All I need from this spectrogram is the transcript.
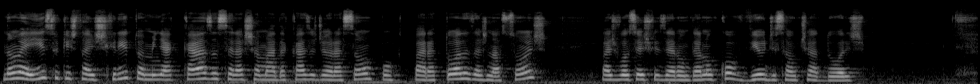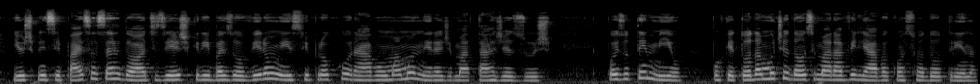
Não é isso que está escrito? A minha casa será chamada casa de oração por, para todas as nações? Mas vocês fizeram dela um covil de salteadores. E os principais sacerdotes e escribas ouviram isso e procuravam uma maneira de matar Jesus, pois o temiam, porque toda a multidão se maravilhava com a sua doutrina.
